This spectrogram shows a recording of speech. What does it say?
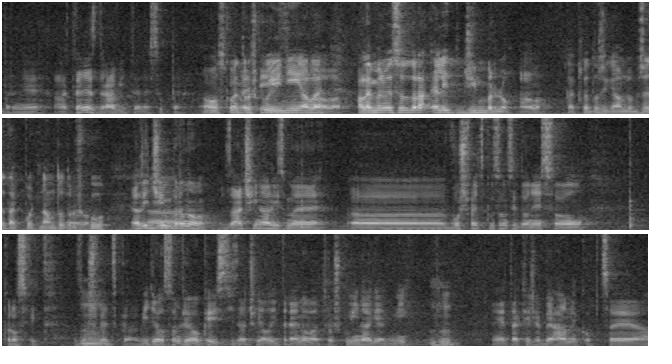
Brne, ale ten je zdravý, ten je super. No, jsme trošku jiní, ale, ale jmenuje se to teda Elite Gym Brno. Áno. Takhle to říkám dobře, tak pojď nám to trošku... Elite Gym Brno, začínali sme, uh, vo Švedsku som si donesol crossfit zo mm. Švedska. Videl som, že hokejisti začali trénovať trošku inak, jak my. Mm-hmm. Nie je také, že beháme kopce a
